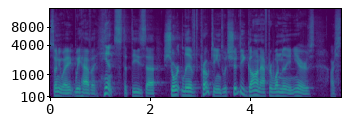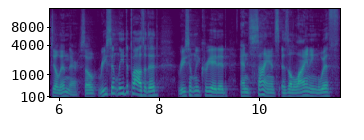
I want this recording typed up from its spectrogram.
So anyway, we have a hints that these uh, short-lived proteins, which should be gone after one million years, are still in there. So recently deposited, recently created, and science is aligning with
